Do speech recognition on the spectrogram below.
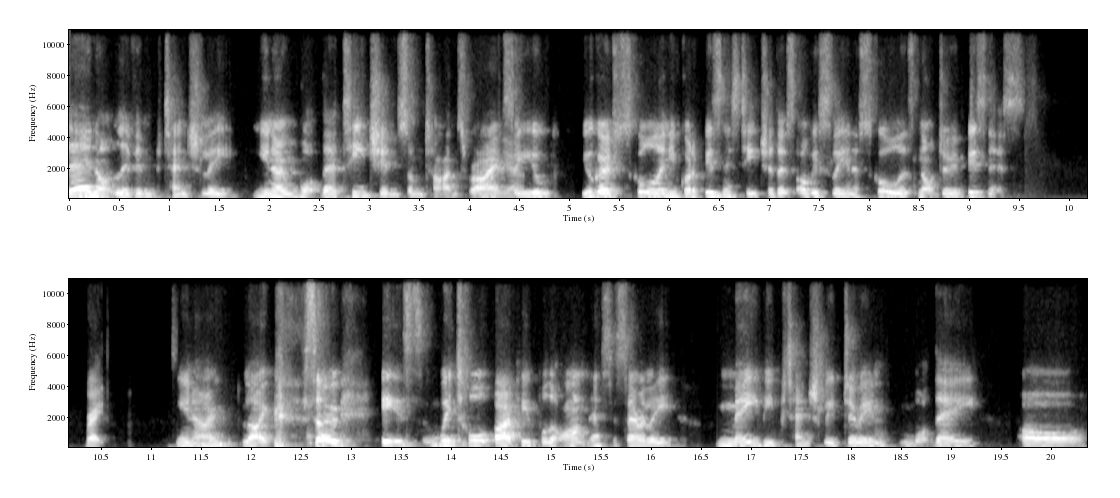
they're not living potentially you know what they're teaching sometimes right? Yeah. so you you go to school and you've got a business teacher that's obviously in a school that's not doing business. Right. You know like so it's we're taught by people that aren't necessarily maybe potentially doing what they are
